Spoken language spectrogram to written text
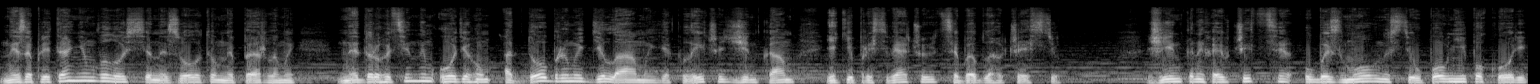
не заплітанням волосся, не золотом, не перлами, не дорогоцінним одягом, а добрими ділами, як личать жінкам, які присвячують себе благочестю. Жінка нехай вчиться у безмовності, у повній покорі,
